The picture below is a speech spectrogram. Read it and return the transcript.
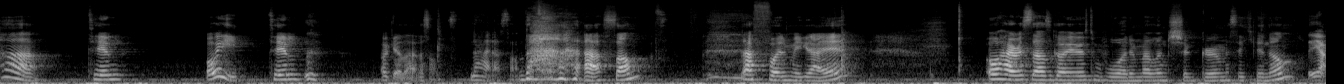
Hæ. Til Oi! Til OK, det her er sant. Det her er sant. Det er sant. Det er for mye greier. Og Harry Styles ga jo ut Watermelon Sugar-musikkvideoen. Ja.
